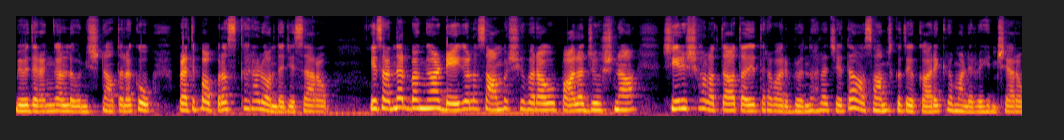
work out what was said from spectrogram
వివిధ రంగాల్లో నిష్ణాతులకు ప్రతిభ పురస్కారాలు అందజేశారు. ఈ సందర్భంగా డేగల సాంబశివరావు పాలజోష్ణ శీర్షాలత తదితర వారి బృందాల చేత సాంస్కృతిక కార్యక్రమాలు నిర్వహించారు.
